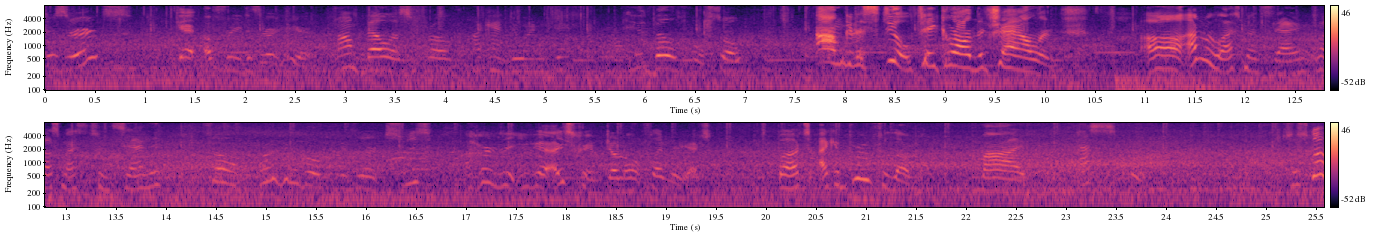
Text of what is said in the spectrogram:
desserts, get a free dessert here. Mom Bella's froze. I can't do anything. So I'm gonna still take on the challenge. Uh, I'm the last man standing, last man standing. So we're gonna go for desserts. Sweets. I heard that you get ice cream. Don't know what flavor yet, but I can prove to them my passport. So let's go.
